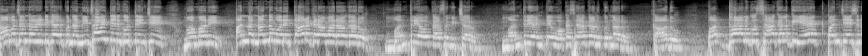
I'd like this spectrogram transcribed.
రామచంద్రారెడ్డి గారికి ఉన్న నిజాయితీని గుర్తించి మా మరి అన్న నందమూరి తారక రామారావు గారు మంత్రి అవకాశం ఇచ్చారు. మంత్రి అంటే ఒక శాఖ అనుకున్నారు. కాదు పద్నాలుగు శాఖలకు ఏ పని చేసిన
